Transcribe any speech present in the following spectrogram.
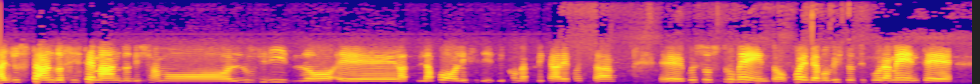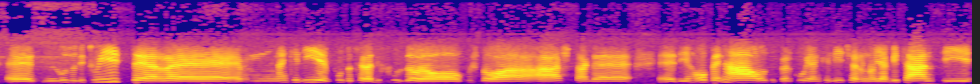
aggiustando, sistemando diciamo, l'utilizzo e la, la policy di, di, come applicare questa, eh, questo strumento. Poi abbiamo visto sicuramente eh, l'uso di Twitter, eh, anche lì appunto si era diffuso questo hashtag eh, di open house, per cui anche lì c'erano gli abitanti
